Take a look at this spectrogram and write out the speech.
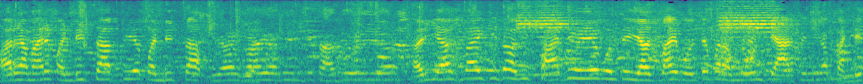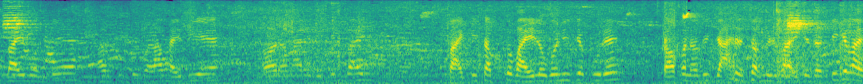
अरे हमारे पंडित साहब भी है पंडित साहब। भाई अभी इनकी शादी हुई है। अरे यश भाई की तो अभी शादी हुई है बोलते हैं, यश भाई बोलते हैं, पर हम लोग प्यार से नहीं का पंडित भाई बोलते हैं। और पीछे बड़ा भाई भी है और हमारे ऋतिक भाई। बाकी सब तो भाई लोगों ने से पूरे। तो अपन अभी जा रहे हैं समीर भाई के घर, ठीक है भाई?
